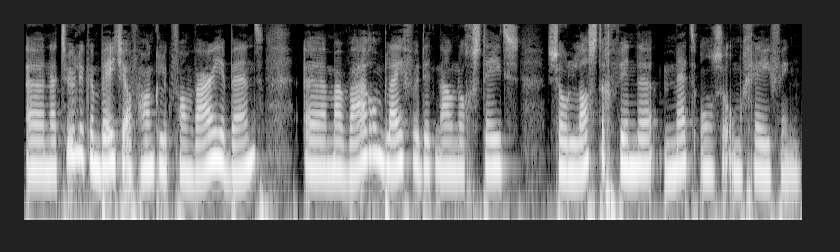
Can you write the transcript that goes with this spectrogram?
Uh, natuurlijk een beetje afhankelijk van waar je bent. maar waarom blijven we dit nou nog steeds zo lastig vinden met onze omgeving?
